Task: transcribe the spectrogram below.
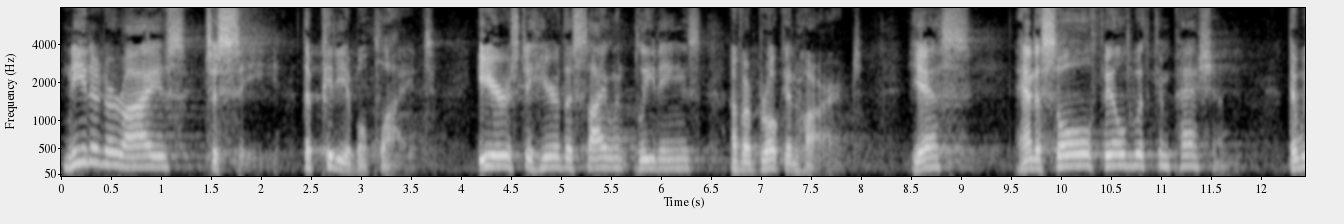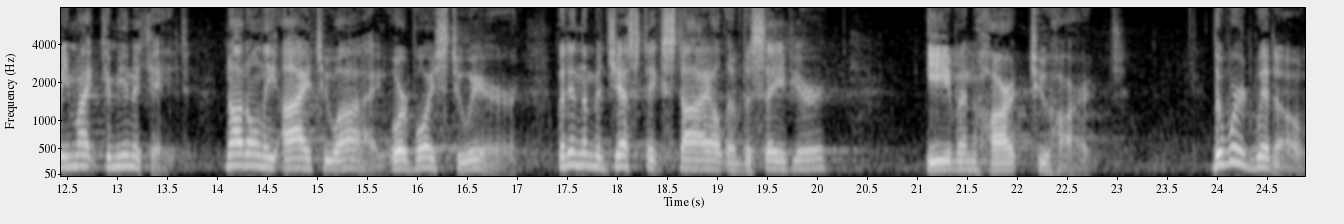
Needed are eyes to see the pitiable plight, ears to hear the silent pleadings of a broken heart. Yes, and a soul filled with compassion that we might communicate not only eye to eye or voice to ear, but in the majestic style of the Savior even heart to heart. The word widow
